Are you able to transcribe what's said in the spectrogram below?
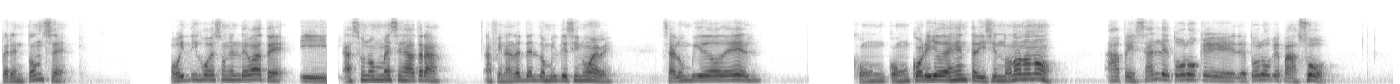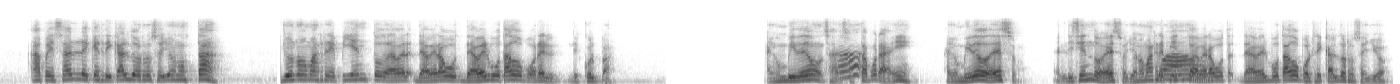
Pero entonces, hoy dijo eso en el debate y hace unos meses atrás, a finales del 2019, sale un video de él con, con un corillo de gente diciendo, no, no, no, a pesar de todo lo que, de todo lo que pasó, a pesar de que Ricardo Rosselló no está, yo no me arrepiento de haber, de haber, de haber votado por él. Disculpa. Hay un video, o sea, eso ah. está por ahí. Hay un video de eso. Él diciendo eso. Yo no me arrepiento de, haber, de haber votado por Ricardo Rosselló.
